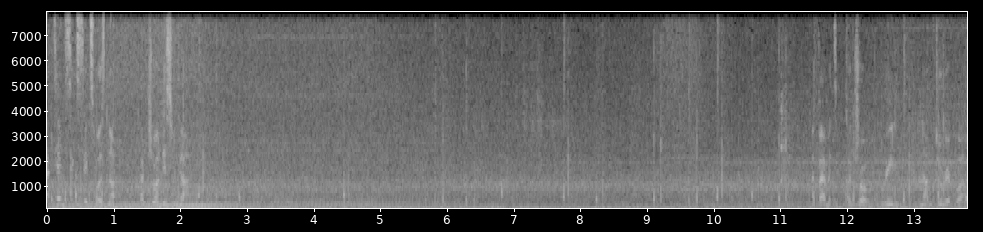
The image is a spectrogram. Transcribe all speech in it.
That 1066 was not. Control disregard. Affirmative. Control. Reading. Nothing to report.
